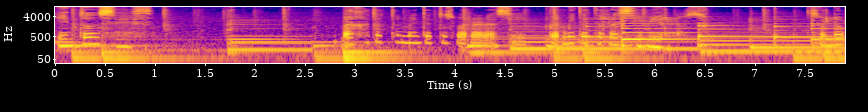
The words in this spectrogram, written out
Y entonces, baja totalmente tus barreras y permítete recibirlos. Solo,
